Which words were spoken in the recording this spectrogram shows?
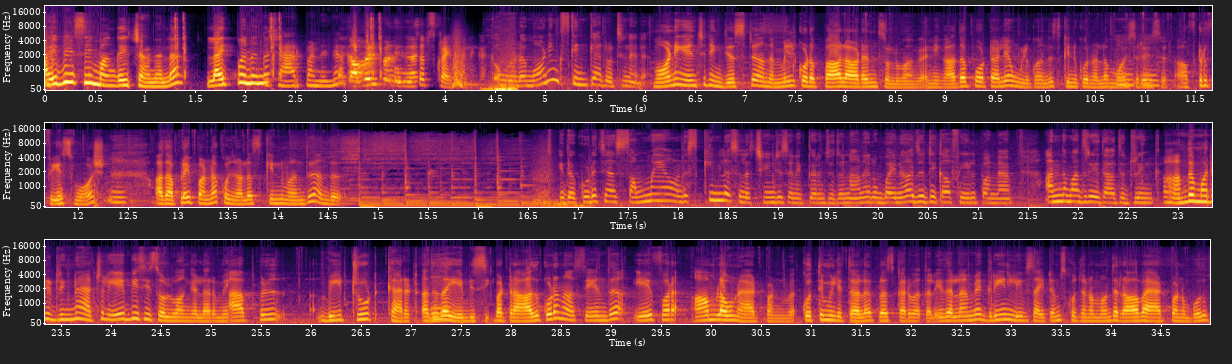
IBC மங்கை சேனலை like பண்ணுங்க. Share பண்ணுங்க. சப்ஸ்கிரைப் பண்ணுங்க. உங்களோட மார்னிங் ஸ்கின் கேர் ரொட்டீன் என்ன? மார்னிங் எழுந்து நீங்கள் ஜஸ்ட் அந்த மில்கோட பால் ஆடன்னு சொல்லுவாங்க. நீங்கள் அதை போட்டாலே உங்களுக்கு வந்து ஸ்கின்னுக்கு ஒரு நல்ல மாய்ஸ்சரைசர் ஆஃப்டர் ஃபேஸ் வாஷ் அதை அப்ளை பண்ணால் கொஞ்சம் நல்லா ஸ்கின் வந்து அந்த இதை குடிச்சேன் செம்மையாக வந்து ஸ்கின்ல சில சேஞ்சஸ் எனக்கு தெரிஞ்சது. நானே ரொம்ப எனர்ஜெட்டிக்காக ஃபீல் பண்ணேன். அந்த மாதிரி ஏதாவது ட்ரிங்க் அந்த மாதிரி ட்ரிங்க்னா ஆக்சுவலி ஏபிசி சொல்லுவாங்க எல்லாருமே. ஆப்பிள் பீட்ரூட் கேரட் அதுதான் ஏபிசி பட் அது கூட நான் சேர்ந்து ஏ ஃபார் ஆம்லாவும் ஆட் பண்ணுவேன். கொத்தமல்லி தலை ப்ளஸ் கருவேத்தலை இது எல்லாமே க்ரீன் லீவ்ஸ் ஐட்டம்ஸ் கொஞ்சம் நம்ம வந்து ராவை ஆட் பண்ணும்போது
